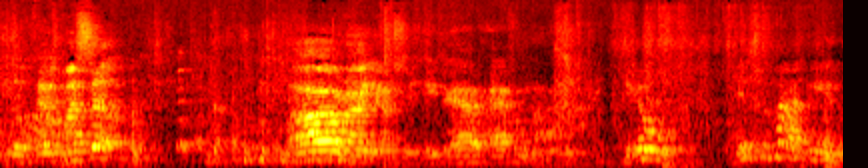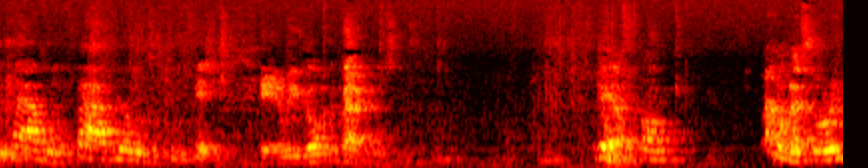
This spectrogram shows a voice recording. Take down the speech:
I'm a little famished myself. All right, youngster, you can have half of mine. You know, this reminds me of the parable of the five loaves and two fishes. Here we go with the parables. Yeah, um, I know that story.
